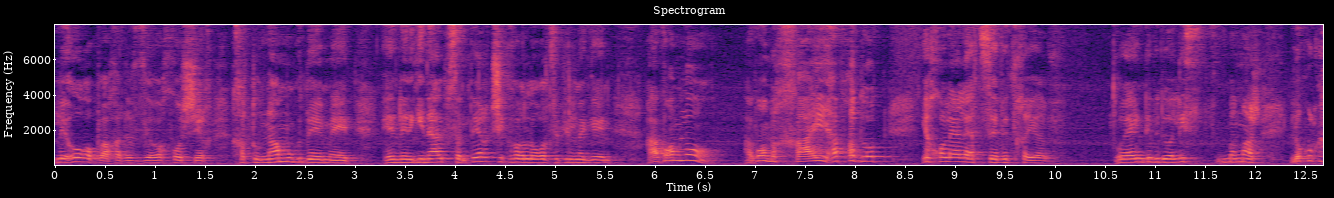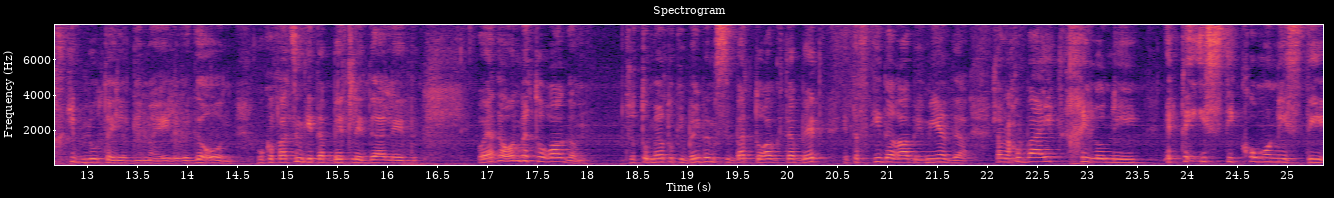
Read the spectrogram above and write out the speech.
לאור הפחד הזה או החושך. חתונה מוקדמת, נגינה על פסנתר כשכבר לא רציתי לנגן. אברהם לא. אברהם חי, אף אחד לא יכול היה לעצב את חייו. הוא היה אינדיבידואליסט ממש. לא כל כך קיבלו את הילדים האלה, וגאון. הוא קפץ מכיתה ב' לד'. הוא היה גאון בתורה גם. זאת אומרת, הוא קיבל במסיבת תורה בכיתה ב' את תפקיד הרבי, מי ידע? עכשיו, אנחנו בית חילוני, אתאיסטי, קומוניסטי,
